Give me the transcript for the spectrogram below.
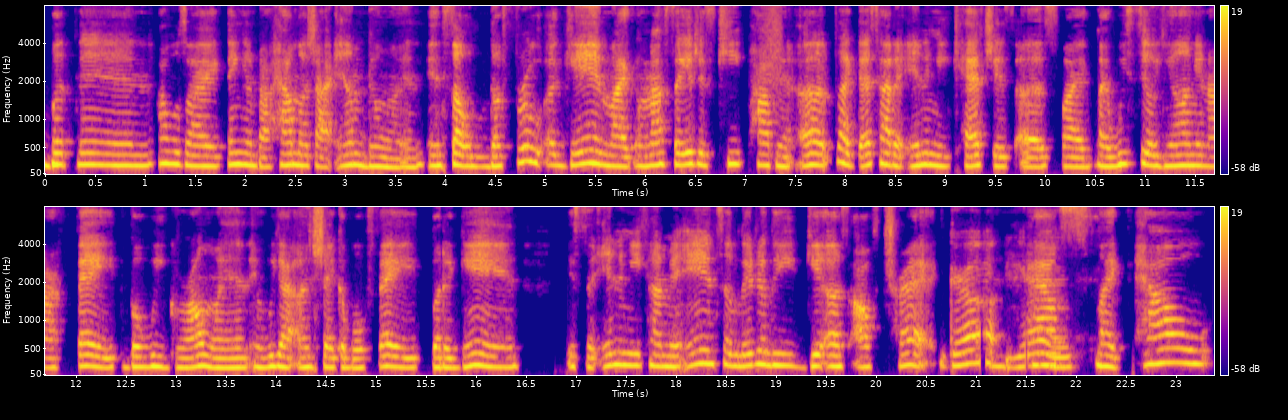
But then I was like thinking about how much I am doing. And so the fruit again, like when I say it just keep popping up, like that's how the enemy catches us. Like like we still young in our faith, but we growing and we got unshakable faith. But again, it's the enemy coming in to literally get us off track. Girl, yes. How, like how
